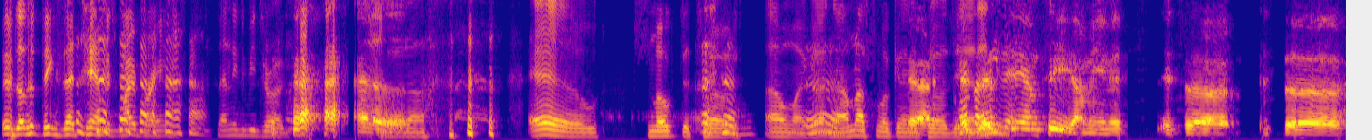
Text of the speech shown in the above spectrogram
There's other things that damage my brains that need to be drugs. But, uh, ew, smoked a toad. Oh my god! No, I'm not smoking any yeah, toads I yet. believe this That's- DMT. I mean, it's it's uh it's the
